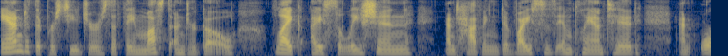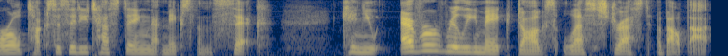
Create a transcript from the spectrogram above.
and the procedures that they must undergo, like isolation and having devices implanted and oral toxicity testing that makes them sick? Can you ever really make dogs less stressed about that?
